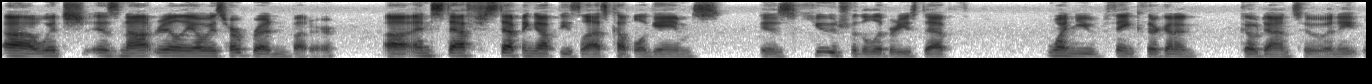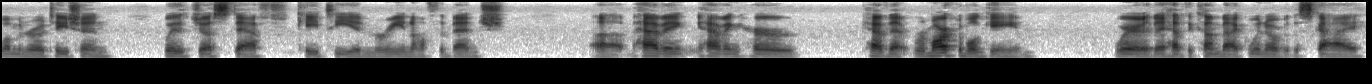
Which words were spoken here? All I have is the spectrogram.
uh, which is not really always her bread and butter. Uh, and Steph stepping up these last couple of games is huge for the Liberty's depth. When you think they're going to go down to an eight woman rotation with just Steph, KT, and Marine off the bench, uh, having having her have that remarkable game where they had the comeback win over the Sky,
